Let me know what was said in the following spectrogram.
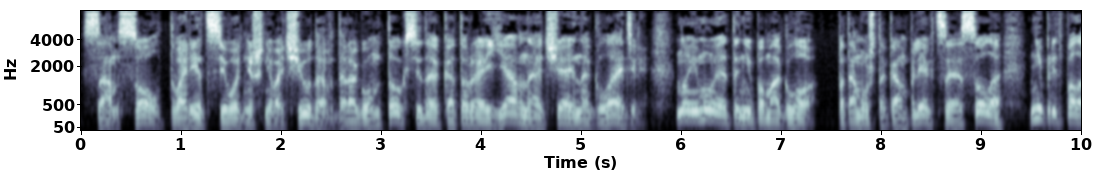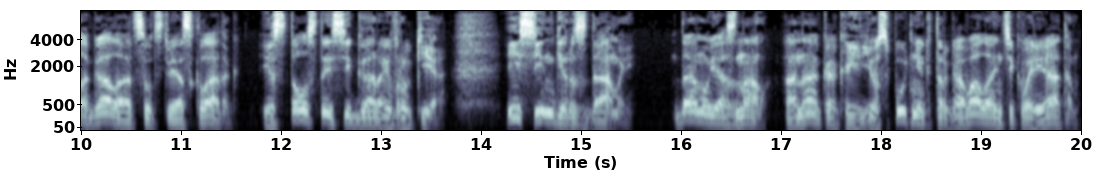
сам Сол, творец сегодняшнего чуда в дорогом Токсида, которое явно отчаянно гладили, но ему это не помогло, потому что комплекция Сола не предполагала отсутствия складок, и с толстой сигарой в руке. И Сингер с дамой. Даму я знал, она, как и ее спутник, торговала антиквариатом,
